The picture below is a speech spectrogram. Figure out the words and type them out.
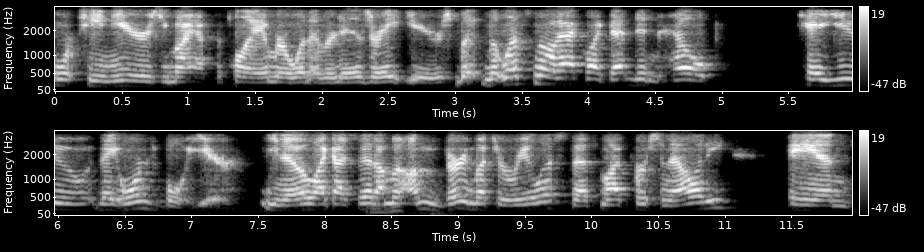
14 years you might have to play them or whatever it is, or eight years, but but let's not act like that didn't help KU the Orange Bowl year. You know, like I said, I'm a, I'm very much a realist. That's my personality and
